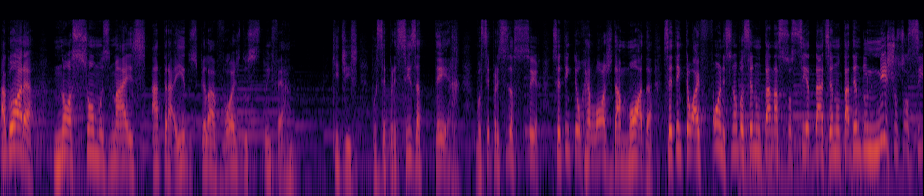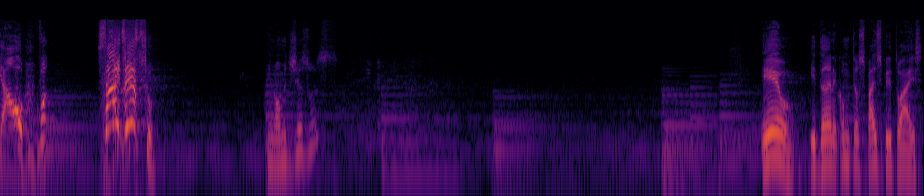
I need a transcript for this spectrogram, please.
Agora, nós somos mais atraídos pela voz do, do inferno que diz: você precisa ter, você precisa ser, você tem que ter o relógio da moda, você tem que ter o iPhone, senão você não está na sociedade, você não está dentro do nicho social. Sai disso! Em nome de Jesus. Eu e Dani, como teus pais espirituais,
